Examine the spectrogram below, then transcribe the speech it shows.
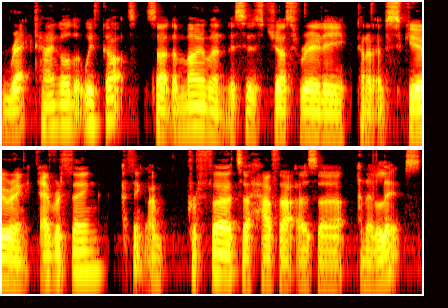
rectangle that we've got. So at the moment, this is just really kind of obscuring everything. I think I prefer to have that as a, an ellipse.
